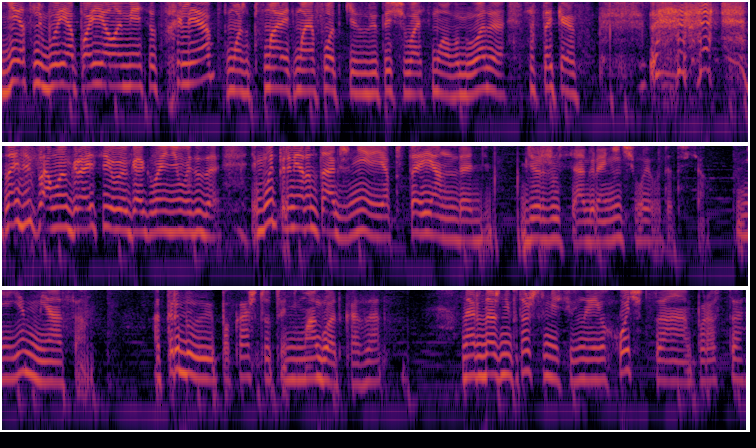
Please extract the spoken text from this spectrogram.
Если бы я поела месяц хлеб, можно посмотреть мои фотки с 2008 года. Сейчас такая... Найди самую красивую какую-нибудь, да. И будет примерно так же. Не, я постоянно, да, держу себя, ограничиваю, вот это все. Не ем мясо. От рыбы пока что-то не могу отказаться. Наверное, даже не потому, что мне сильно ее хочется, а просто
